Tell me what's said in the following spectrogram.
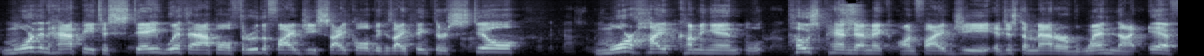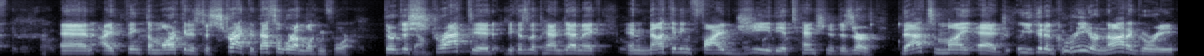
more than happy to stay with Apple through the 5G cycle because I think there's still more hype coming in post pandemic on 5G. It's just a matter of when, not if. And I think the market is distracted. That's the word I'm looking for. They're distracted yeah. because of the pandemic and not giving 5G the attention it deserves. That's my edge. You could agree or not agree,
